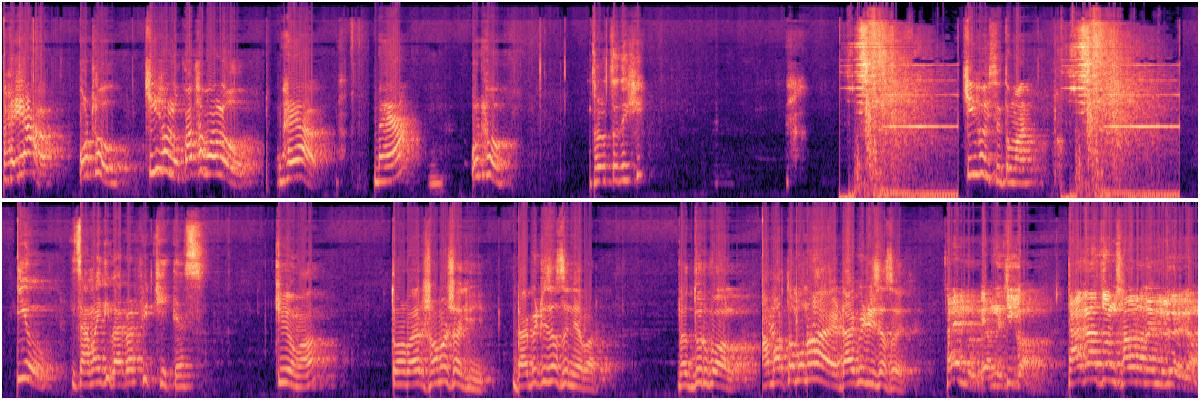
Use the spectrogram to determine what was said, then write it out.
ভাইয়া ওঠো কি হলো? কথা বলো। ভাইয়া ভাইয়া ওঠো ধরো তো দেখি। কি হয়েছে তোমার? কিও জামাই দি বারবার ফিট মা? তোমার ভাইয়ের সমস্যা কি? ডায়াবেটিস আছে নি আবার? না দুর্বল? আমার তো মনে হয় ডায়াবেটিস আছে। হ্যাঁ মুরব্বী আপনি কি কর টাকার জন্য সারা রাত আমি লয়ে এলাম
